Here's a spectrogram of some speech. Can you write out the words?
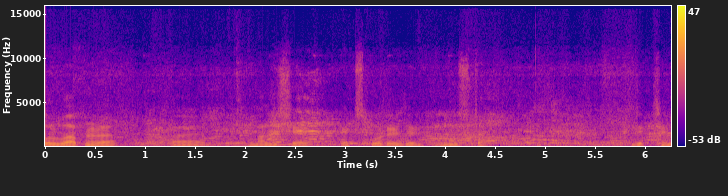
বলব আপনারা মালয়েশিয়ার এক্সপোর্টের যে নিউজটা দেখছেন।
